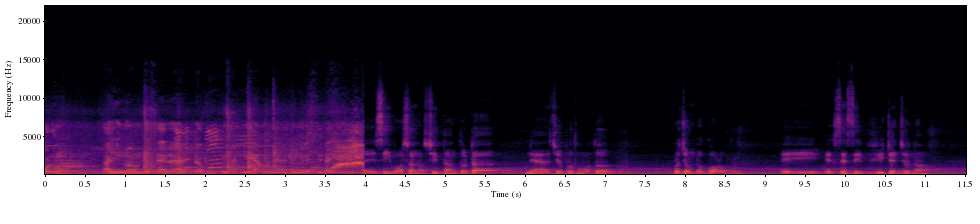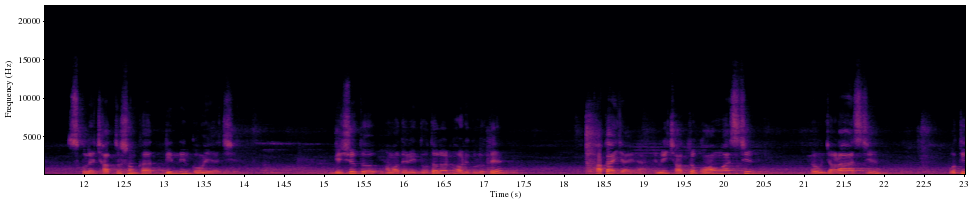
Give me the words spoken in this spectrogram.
গরম, তাই জন্য আমাদের স্যাররা একটা বুদ্ধি খাটিয়ে আমাদের জন্য এসি রাখি এসি বসানোর সিদ্ধান্তটা নেওয়া হয়েছে প্রথমত প্রচণ্ড গরম। এই এক্সেসিভ হিটের জন্য স্কুলের ছাত্র সংখ্যা দিন দিন কমে যাচ্ছে। বিশেষত আমাদের এই দোতলার ঘরগুলোতে থাকাই যায় না। এমনি ছাত্র কম আসছে এবং যারা আসছে অতি,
